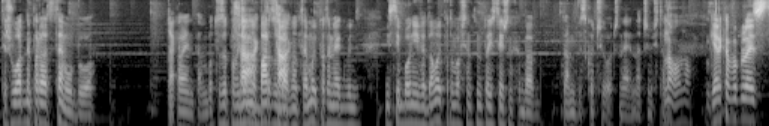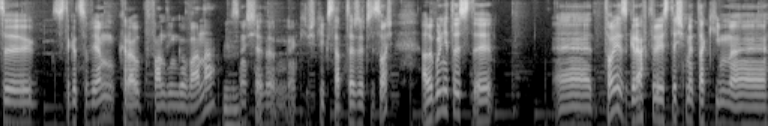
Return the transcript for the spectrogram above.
Też ładne parę lat temu było. Tak. Pamiętam, bo to zapowiedziano Tak, bardzo tak. dawno temu i potem jakby nic nie było nie wiadomo i potem właśnie na tym PlayStation chyba tam wyskoczyło, czy na, na czymś tam. No, no. Gierka w ogóle jest, y, z tego co wiem, crowdfundingowana, w Mhm. sensie to jakimś Kickstarterze czy coś, ale ogólnie to jest, e, to jest gra, w której jesteśmy takim e,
